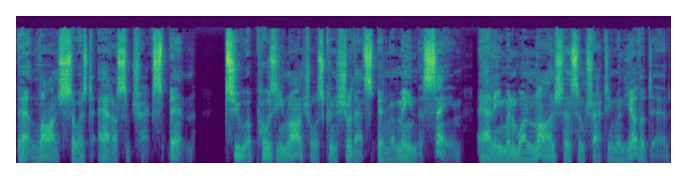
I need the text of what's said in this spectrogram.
that launched so as to add or subtract spin. Two opposing launchers could ensure that spin remained the same, adding when one launched and subtracting when the other did,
